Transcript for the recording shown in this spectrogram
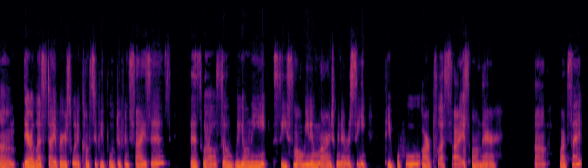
Um, they're less diverse when it comes to people of different sizes as well. So we only see small, medium, large. We never see people who are plus size on their um, websites.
